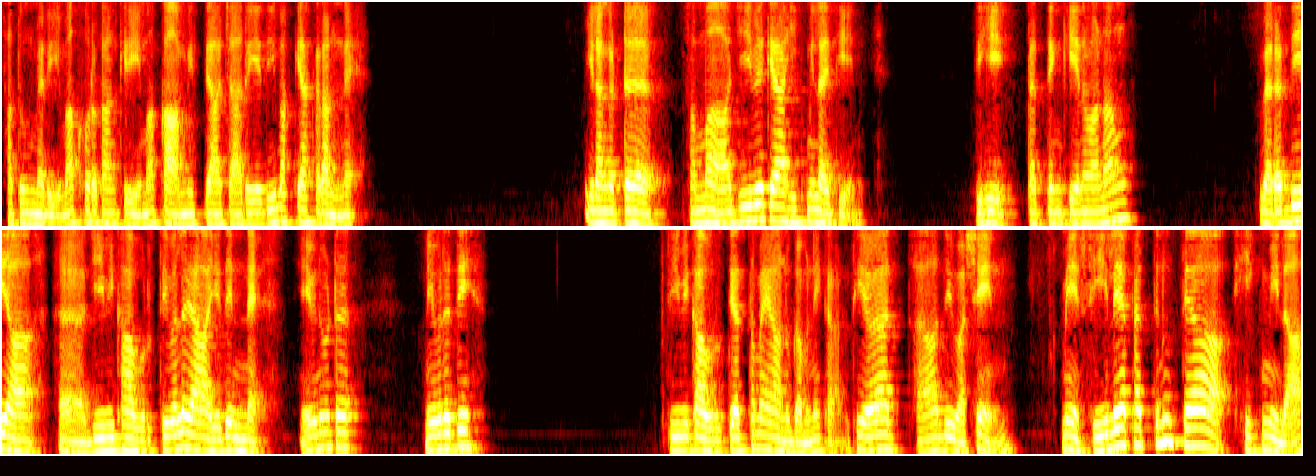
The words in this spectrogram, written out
සතුන් මැරීමක්, හොරකම් කිරීමක්, කාමීත්‍යාචාරයේදීමක් එයා කරන්නේ ඊළඟට සම්මා ආජීවක එයා හික්මිලායි තියෙන්නේ. ගිහි පැත්තෙන් කියනවා නම් වැරදි ජීවිකා වෘත්තිවල යා යෙදෙන්නේ නැහැ. ඒ වෙනුවට නිවැරදි ජීවිකා වෘත්තියක් තමයි අනුගමනය කරන්නේ. ඉතින් ආදී වශයෙන් මේ සීලය පැත්තෙනුත් එයා හික්මිලා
